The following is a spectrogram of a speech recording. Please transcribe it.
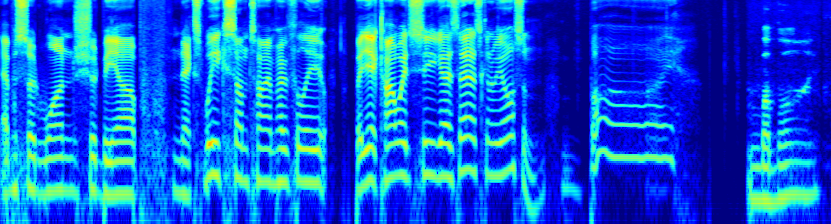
Episode one should be up next week sometime, hopefully. But yeah, can't wait to see you guys there. It's going to be awesome. Bye. Bye.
